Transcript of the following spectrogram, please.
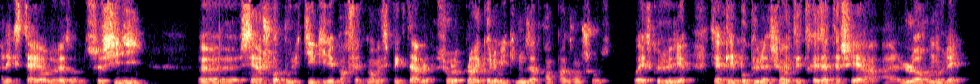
à l'extérieur de la zone. Ceci dit, euh, c'est un choix politique, il est parfaitement respectable. Sur le plan économique, il ne nous apprend pas grand-chose. Vous voyez ce que je veux dire? C'est-à-dire que les populations étaient très attachées à, leur monnaie.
